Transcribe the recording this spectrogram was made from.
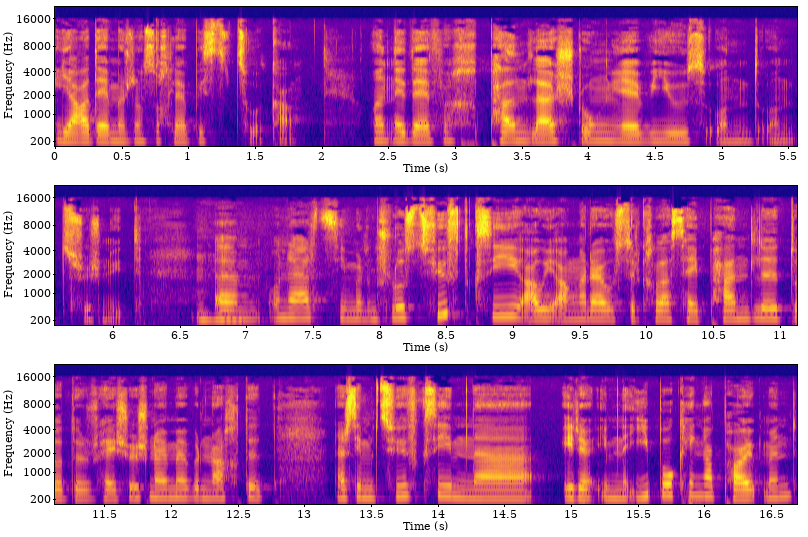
ja, da haben wir noch so ein bisschen etwas dazu gehabt. Und nicht einfach Pendelstunden jeweils und, und sonst nichts. Ähm, und dann waren wir am Schluss zu fünft. Gewesen. Alle anderen aus der Klasse haben pendelt oder haben schon noch mehr übernachtet. Dann waren wir zu fünft in einem, in einem E-Booking-Apartment.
